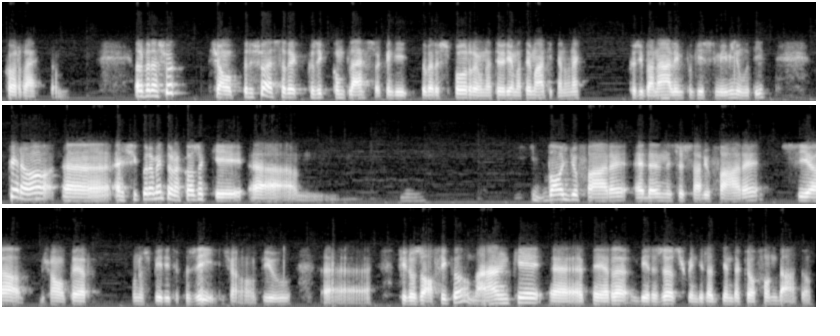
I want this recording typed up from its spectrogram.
corretto. Allora, per, sua, diciamo, per il suo essere così complesso, quindi dover esporre una teoria matematica non è così banale in pochissimi minuti, però eh, è sicuramente una cosa che eh, voglio fare ed è necessario fare, sia diciamo, per uno spirito così, diciamo, più eh, filosofico, ma anche eh, per V-Research, quindi l'azienda che ho fondato.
